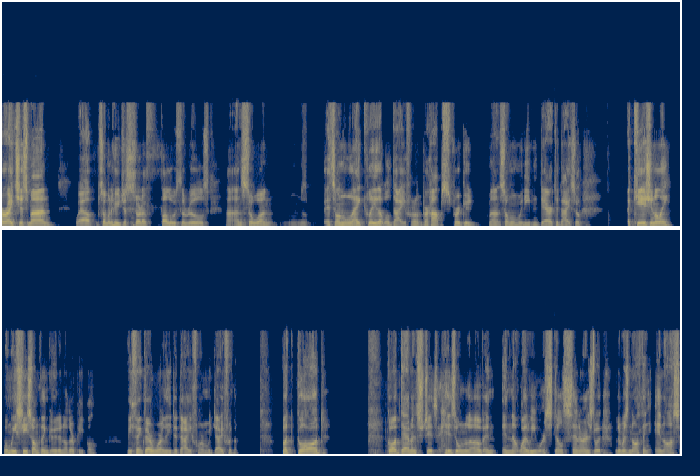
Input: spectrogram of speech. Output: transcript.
a righteous man, well, someone who just sort of follows the rules uh, and so on, it's unlikely that we'll die for him. Perhaps for a good man, someone would even dare to die. So occasionally, when we see something good in other people, we think they're worthy to die for and we die for them. But God, God demonstrates his own love in, in that while we were still sinners, there was nothing in us.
